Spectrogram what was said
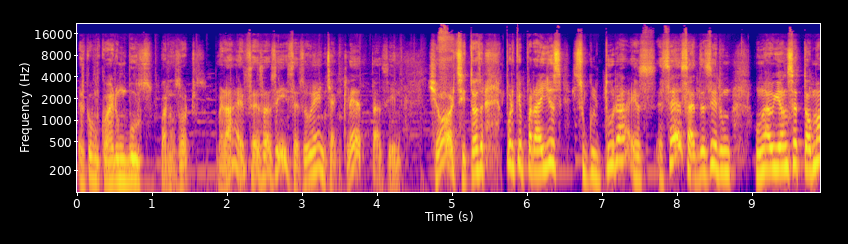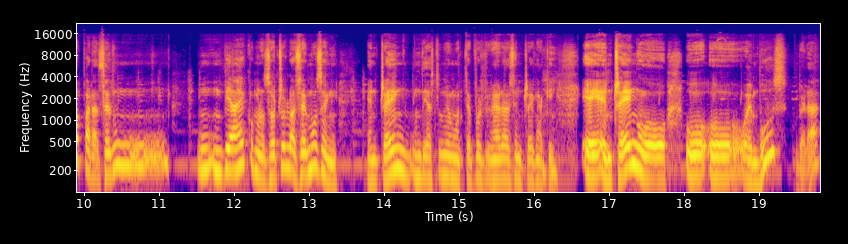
es como coger un bus para nosotros, ¿verdad? Es, así, se suben en chancletas, en shorts y todo eso, porque para ellos su cultura es, esa, es decir, un, un, avión se toma para hacer un, un, viaje como nosotros lo hacemos en, en tren, un día estuve me monté por primera vez en tren aquí, eh, en tren o, o, o, en bus, ¿verdad?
